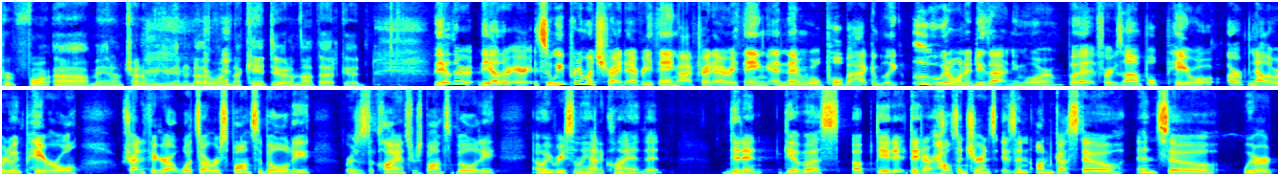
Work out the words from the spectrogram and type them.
perform, oh man, I'm trying to weave in another one. I can't do it. I'm not that good. The other, the other area. So we pretty much tried everything. I've tried everything, and then we'll pull back and be like, "Ooh, we don't want to do that anymore." But for example, payroll. Or now that we're doing payroll, we're trying to figure out what's our responsibility versus the client's responsibility. And we recently had a client that didn't give us updated. They don't. Health insurance isn't on Gusto, and so we were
